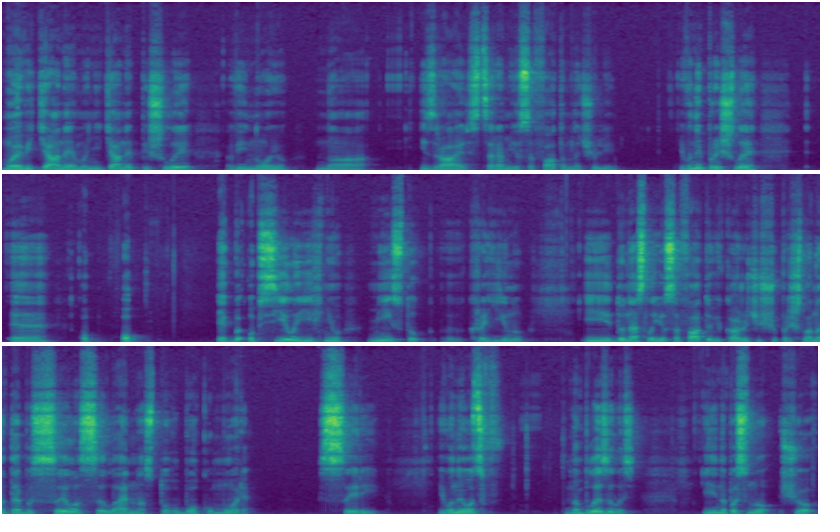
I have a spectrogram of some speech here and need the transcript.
моявітяни і амонітяни пішли війною на Ізраїль з царем Йосафатом на чолі. І вони прийшли, е, об, об, якби обсіли їхню місто, країну, і донесли Йосафатові, кажучи, що прийшла на тебе сила селена з того боку моря, з Сирії. І вони ось наблизились, і написано, що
